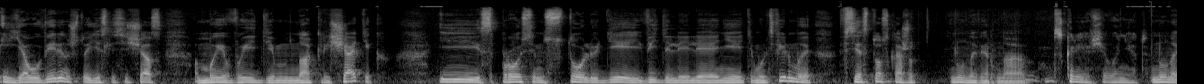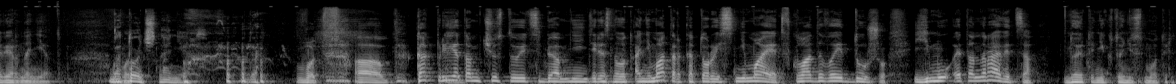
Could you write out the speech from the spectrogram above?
И я уверен, что если сейчас мы выйдем на Крещатик и спросим 100 людей, видели ли они эти мультфильмы, все 100 скажут, ну, наверное, Скорее всего, нет. ну, наверное, нет. Да Вот. точно нет. Вот. А, как при этом чувствует себя, мне интересно, вот аниматор, который снимает, вкладывает душу, ему это нравится, но это никто не смотрит.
